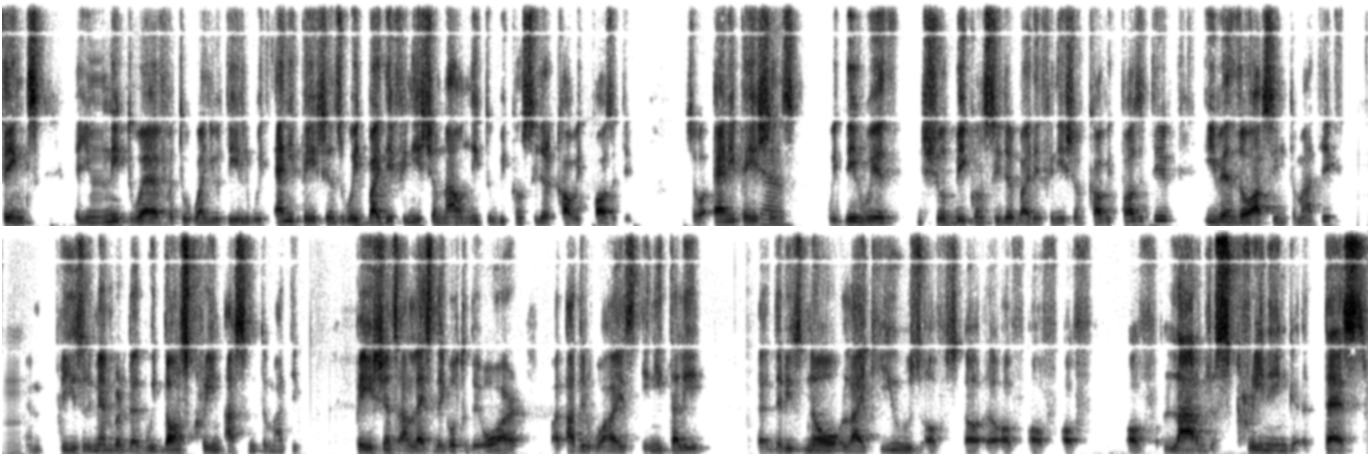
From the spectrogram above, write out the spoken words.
things that you need to have to when you deal with any patients with, by definition, now need to be considered COVID positive. So any patients yeah. we deal with should be considered by definition COVID positive, even though asymptomatic. Mm. And please remember that we don't screen asymptomatic patients unless they go to the OR. But otherwise, in Italy, there is no like use of, uh, of, of, of, of large screening tests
